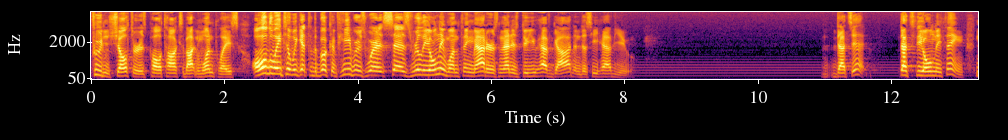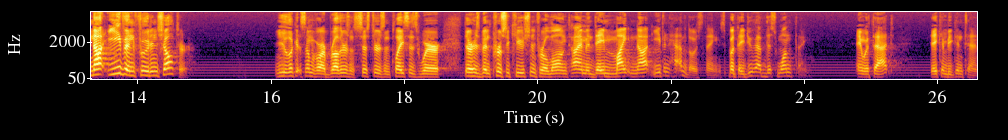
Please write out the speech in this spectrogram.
food and shelter, as Paul talks about in one place, all the way till we get to the book of Hebrews, where it says really only one thing matters, and that is do you have God and does He have you? That's it. That's the only thing. Not even food and shelter. You look at some of our brothers and sisters in places where there has been persecution for a long time, and they might not even have those things, but they do have this one thing. And with that, they can be content.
